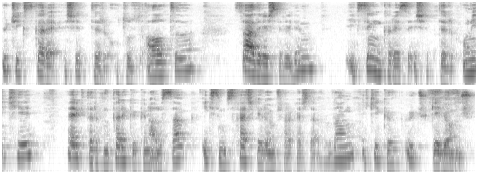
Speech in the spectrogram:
3x kare eşittir 36. Sadeleştirelim. x'in karesi eşittir 12. Her iki tarafın karekökünü alırsak x'imiz kaç geliyormuş arkadaşlar? Buradan 2 kök 3 geliyormuş.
